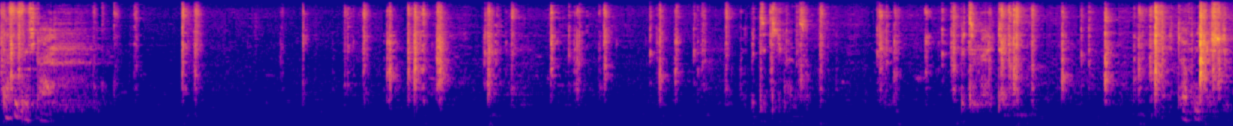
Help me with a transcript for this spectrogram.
Das ist nicht geil. Bitte Defense. Bitte Mate. Ich darf nicht bestimmen.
